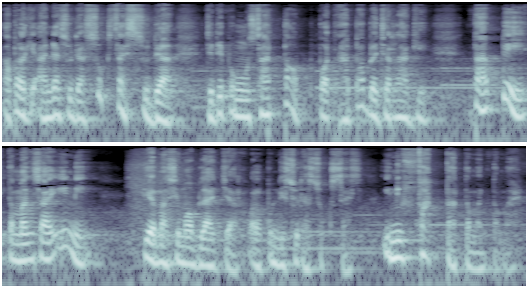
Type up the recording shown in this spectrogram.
Apalagi Anda sudah sukses, sudah jadi pengusaha top. Buat apa belajar lagi? Tapi teman saya ini, dia masih mau belajar walaupun dia sudah sukses. Ini fakta teman-teman.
